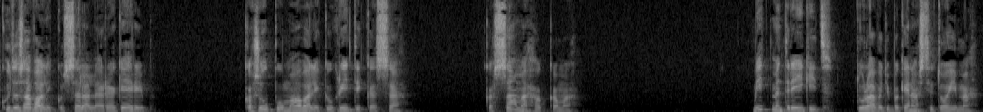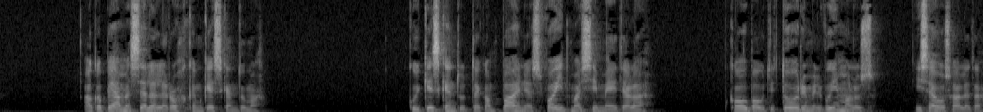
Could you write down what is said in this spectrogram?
kuidas avalikkus sellele reageerib kas upume avalikku kriitikasse? kas saame hakkama? mitmed riigid tulevad juba kenasti toime, aga peame sellele rohkem keskenduma. kui keskendute kampaanias vaid massimeediale, kaob auditooriumil võimalus ise osaleda.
